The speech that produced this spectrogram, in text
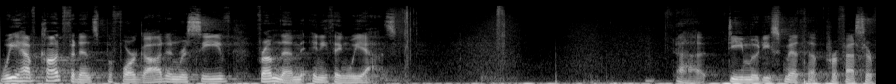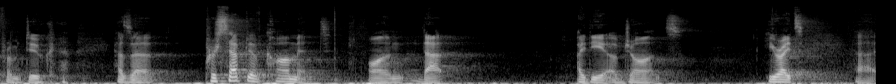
we have confidence before God and receive from them anything we ask. Uh, D. Moody Smith, a professor from Duke, has a perceptive comment on that idea of John's. He writes uh,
